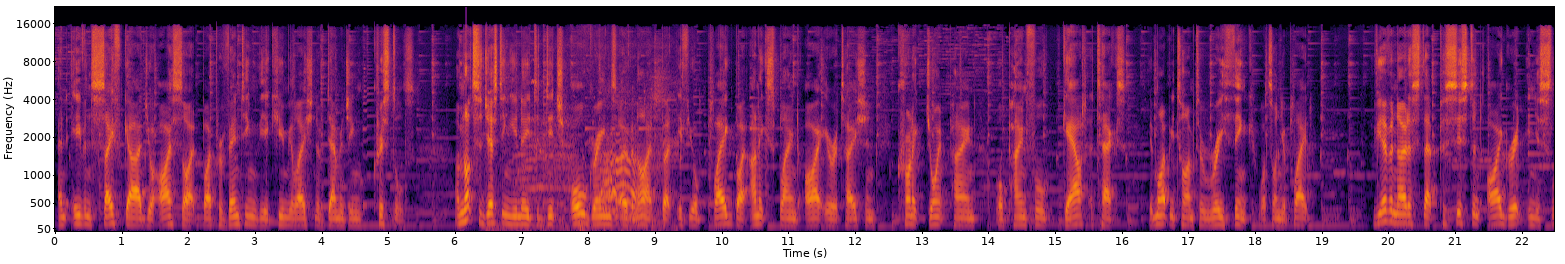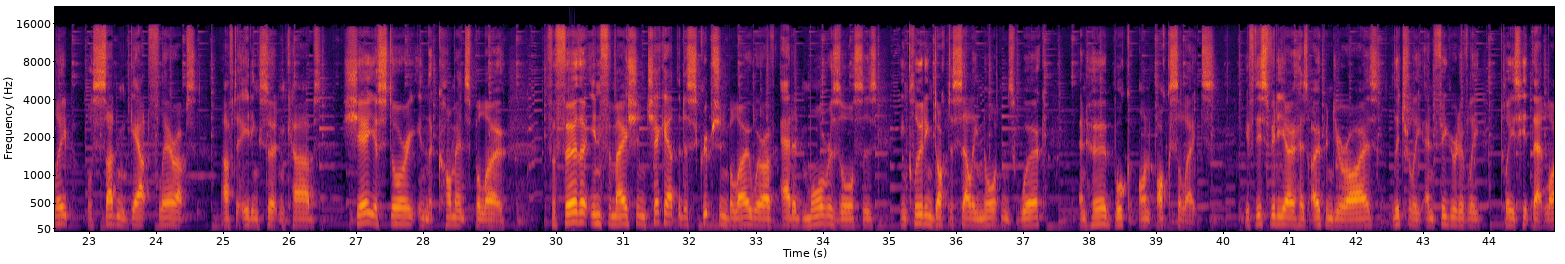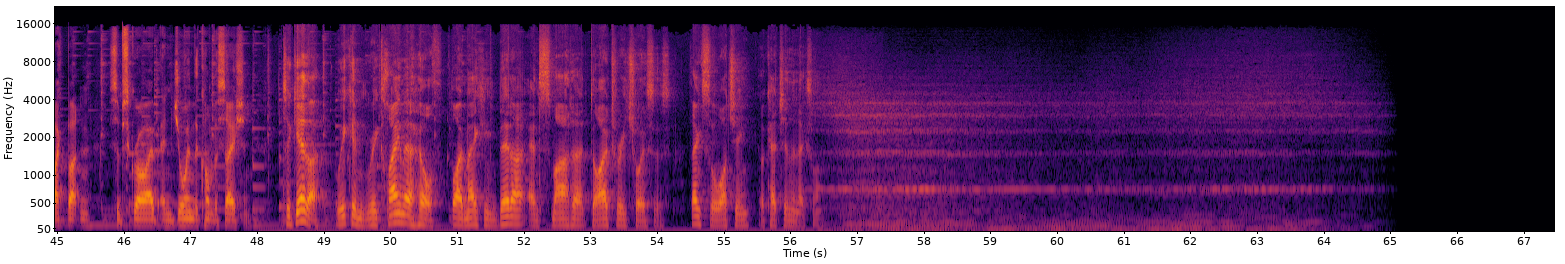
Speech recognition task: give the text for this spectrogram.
and even safeguard your eyesight by preventing the accumulation of damaging crystals. I'm not suggesting you need to ditch all greens overnight, but if you're plagued by unexplained eye irritation, chronic joint pain, or painful gout attacks, it might be time to rethink what's on your plate. Have you ever noticed that persistent eye grit in your sleep or sudden gout flare ups after eating certain carbs? Share your story in the comments below. For further information, check out the description below where I've added more resources, including Dr. Sally Norton's work and her book on oxalates. If this video has opened your eyes, literally and figuratively, please hit that like button, subscribe, and join the conversation. Together, we can reclaim our health by making better and smarter dietary choices. Thanks for watching. I'll catch you in the next one.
